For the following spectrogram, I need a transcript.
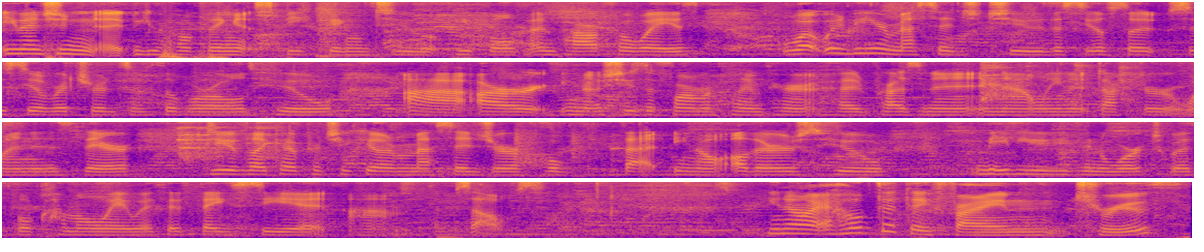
You mentioned uh, you hoping at speaking to people in powerful ways. What would be your message to the Cecile Richards of the world who uh, are, you know, she's a former Planned Parenthood president and now Leana, Dr. Wen is there. Do you have like a particular message or hope that, you know, others who maybe you've even worked with will come away with if they see it um, themselves? You know, I hope that they find truth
